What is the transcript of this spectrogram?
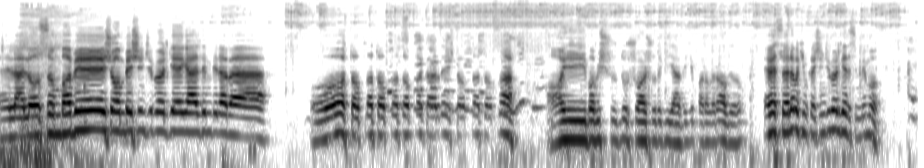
Helal olsun babiş 15. bölgeye geldim bile be. Oh topla topla topla kardeş topla topla. mi? Ay babiş şu, dur şu an şuradaki yerdeki paraları alıyorum. Evet söyle bakayım kaçıncı bölgedesin Mimu? 41.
